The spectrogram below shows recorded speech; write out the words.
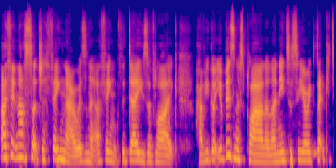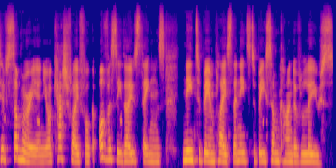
i think that's such a thing now isn't it? I think the days of like have you got your business plan? and i need to see your executive summary and your cash flow for obviously those things need to be in place. There needs to be some kind of loose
